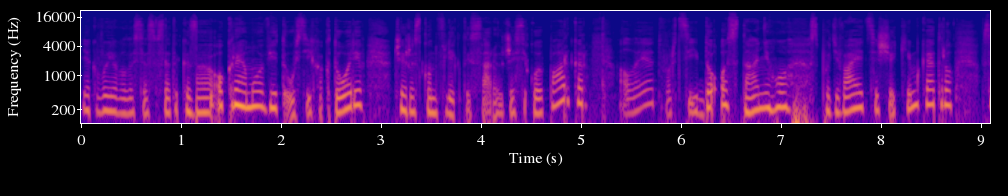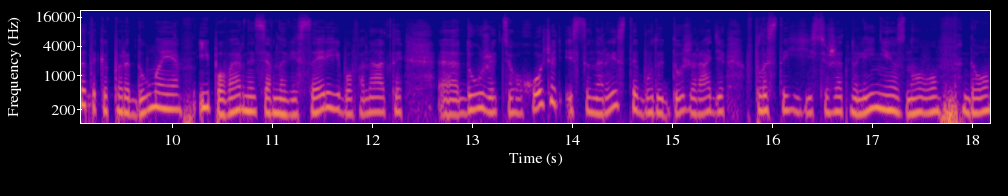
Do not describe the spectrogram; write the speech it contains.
як виявилося, все-таки окремо від усіх акторів через конфлікти з Сарою Джесікою Паркер. Але творці до останнього сподіваються, що Кім Кетрол все-таки передумає і повернеться в нові серії, бо фанати е, дуже цього хочуть, і сценаристи будуть дуже раді вплести її сюжетну лінію знову до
